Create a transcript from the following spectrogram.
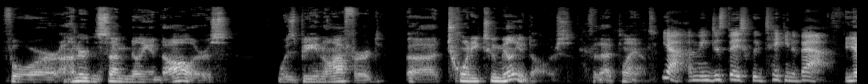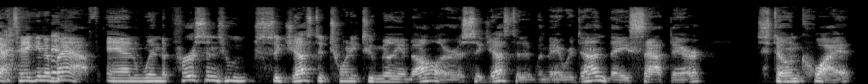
for a hundred and some million dollars was being offered uh, twenty-two million dollars for that plant. Yeah. I mean, just basically taking a bath. Yeah, taking a bath. And when the person who suggested $22 million suggested it, when they were done, they sat there stone quiet,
